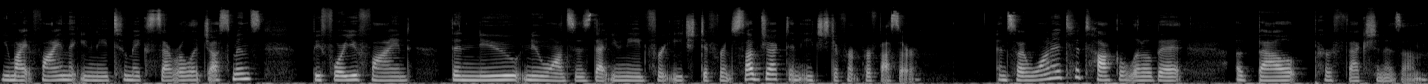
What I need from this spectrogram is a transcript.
You might find that you need to make several adjustments before you find the new nuances that you need for each different subject and each different professor. And so I wanted to talk a little bit about perfectionism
